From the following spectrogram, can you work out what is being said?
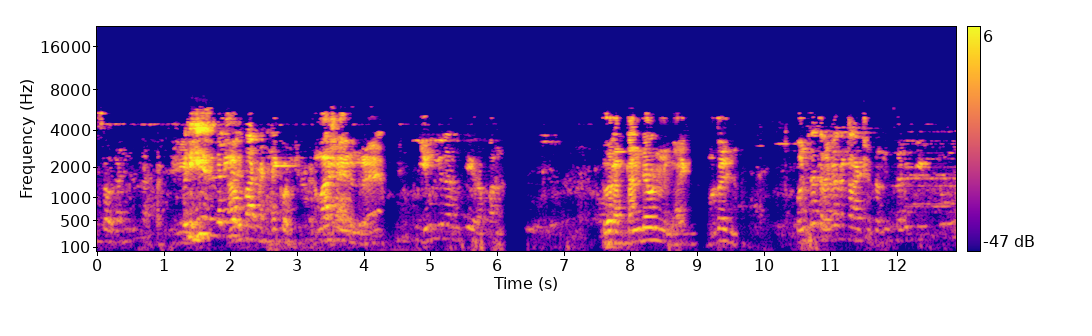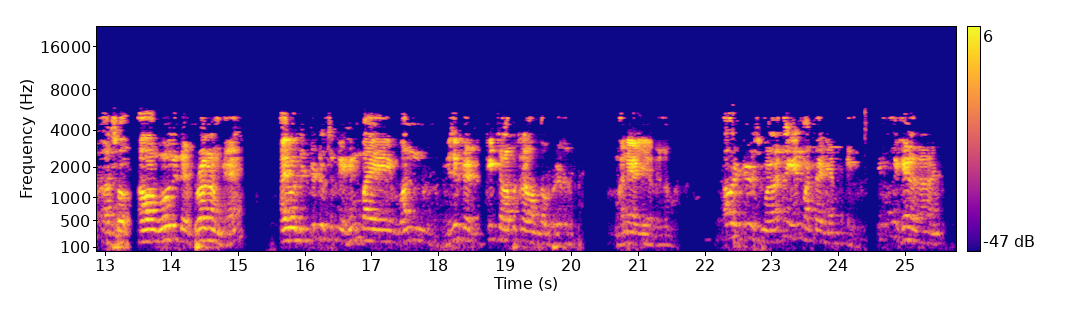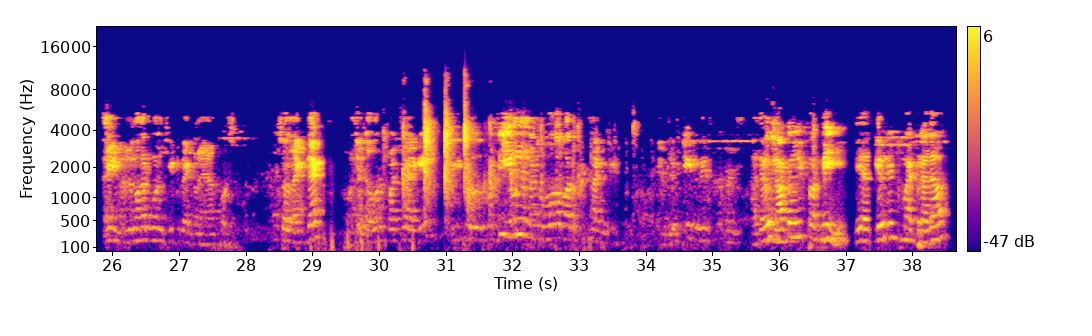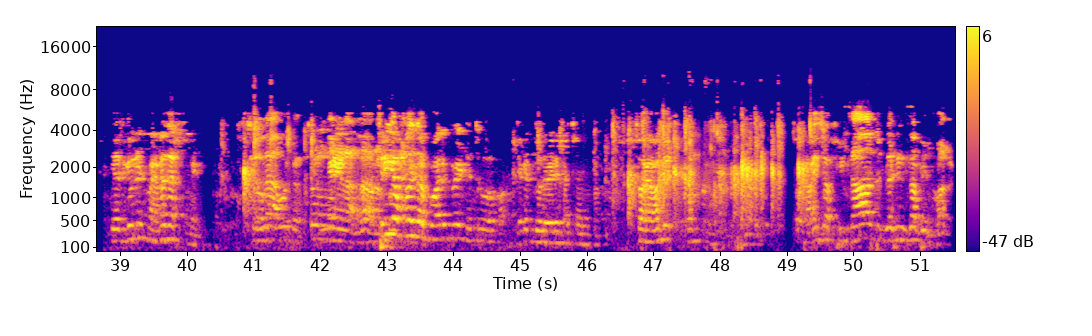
So that is But he is in the legal department, High Court. ತಮಾಷೆ ಏನಂದ್ರೆ ಇವ್ರಿಗಿನ ಮುಂಚೆ ಇವರಪ್ಪ ಇವರ ತಂದೆಯವ್ರನ್ನ ಗಾಯ ಮೊದಲಿನ ಒಂದ್ಸತಿ Ravindra ಕಲಾಕ್ಷೇತ್ರದಲ್ಲಿ seventy so ಅವಾಗ ಹೋಗಿದ್ದೆ ಪ್ರೋಗ್ರಾಮ್ಗೆ I was introduce to him by one visited teacher ಅಪತ್ರ ಅಂತ ಒಬ್ರು ಹೇಳಿದ್ರು. ಮನೆ ಅಳಿಯೋದೆಲ್ಲ ಅವ್ರು ಇಂಟ್ರೊಡ್ಯೂಸ್ ಮಾಡಿದಾಗ ಏನ್ ಮಾಡ್ತಾ ಇದ್ದೀವಿ ಅಂತ. ಇವ್ನು ಹೇಳಿದ ಐ ನನ್ನ ಮಗನಿಗೆ ಒಂದು ಸೀಟ್ ಬೇಕಲ್ಲ ಯಾಕೆ ಕೋರ್ಸ್ ಸೊ ಲೈಕ್ ದಟ್ ಅವ್ರ ಪರಿಚಯ ಆಗಿ ಸೀಟು ಕೊಟ್ಟು ಇವನು ನನಗೆ ಹೋಗಬಾರದು friend ಆಗಿದ್ವಿ fifteen years for me not only for me, he has given it to my brother, he has So three of us are qualified through very much So I always come. So nice of you, All the blessings of his father.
